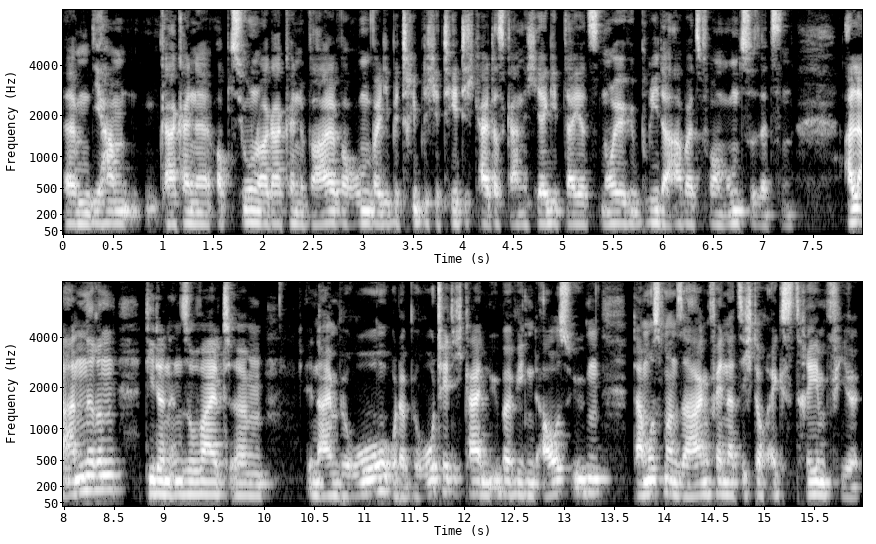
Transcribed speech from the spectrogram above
Ähm, die haben gar keine Option oder gar keine Wahl. Warum? Weil die betriebliche Tätigkeit das gar nicht hergibt, da jetzt neue hybride Arbeitsformen umzusetzen. Alle anderen, die dann insoweit ähm, in einem Büro oder Bürotätigkeiten überwiegend ausüben, da muss man sagen, verändert sich doch extrem viel.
